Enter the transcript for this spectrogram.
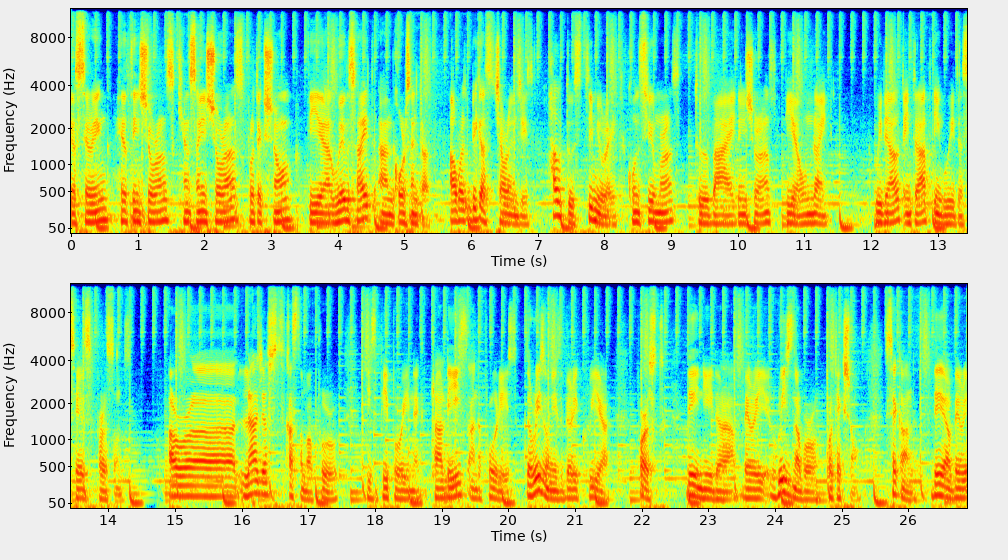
are selling health insurance, cancer insurance, protection via website and call center. Our biggest challenge is how to stimulate consumers to buy insurance via online without interacting with the salespersons. Our uh, largest customer pool is people in like 30s and 40s. The reason is very clear. First, they need a very reasonable protection. Second, they are very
